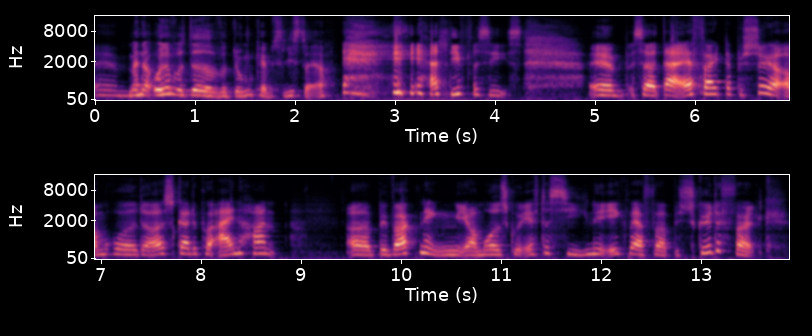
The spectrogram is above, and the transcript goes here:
Øhm, Man har undervurderet, hvor dumme kapitalister er. ja, lige præcis. Øhm, så der er folk, der besøger området, og også gør det på egen hånd. Og bevogtningen i området skulle efter sigende ikke være for at beskytte folk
